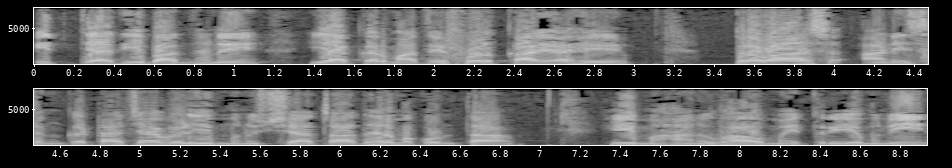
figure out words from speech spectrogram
इत्यादी बांधणे या कर्माचे फळ काय आहे? प्रवास आणि संकटाच्या वेळी मनुष्याचा धर्म कोणता? हे महानुभाव मैत्रीय मुनी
